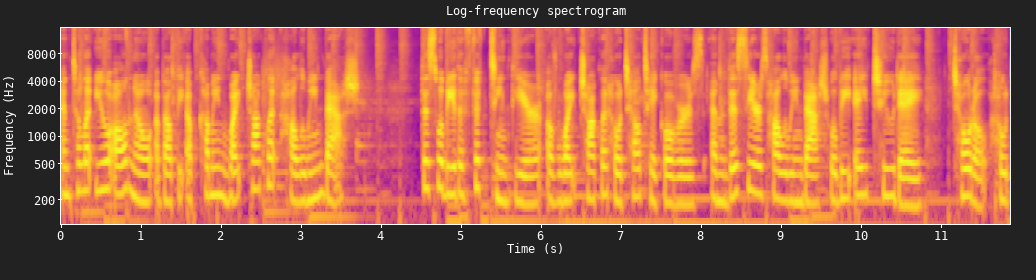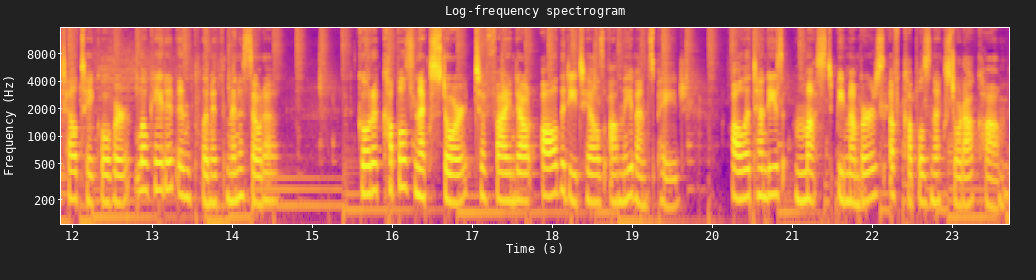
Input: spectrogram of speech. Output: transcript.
and to let you all know about the upcoming White Chocolate Halloween Bash. This will be the 15th year of White Chocolate Hotel Takeovers, and this year's Halloween Bash will be a two day total hotel takeover located in Plymouth, Minnesota. Go to Couples Next Door to find out all the details on the events page. All attendees must be members of couplesnextdoor.com.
